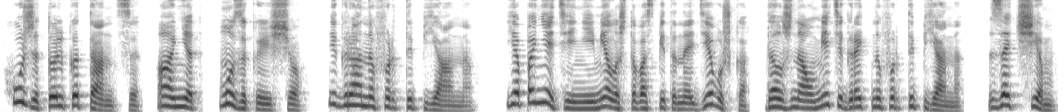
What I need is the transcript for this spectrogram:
Хуже только танцы. А, нет, музыка еще. Игра на фортепиано. Я понятия не имела, что воспитанная девушка должна уметь играть на фортепиано. Зачем?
